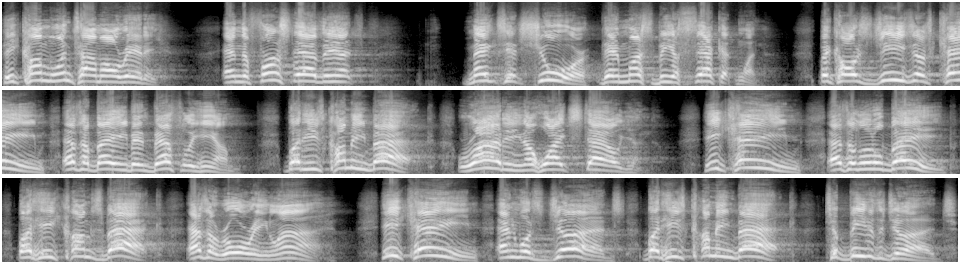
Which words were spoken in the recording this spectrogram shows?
he come one time already. And the first advent makes it sure there must be a second one. Because Jesus came as a babe in Bethlehem, but he's coming back riding a white stallion. He came as a little babe, but he comes back as a roaring lion. He came and was judged, but he's coming back to be the judge.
